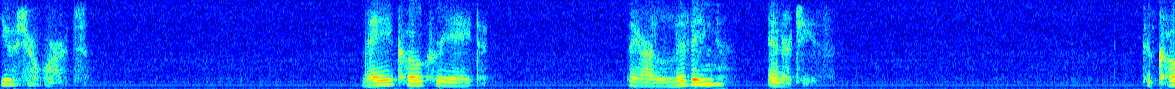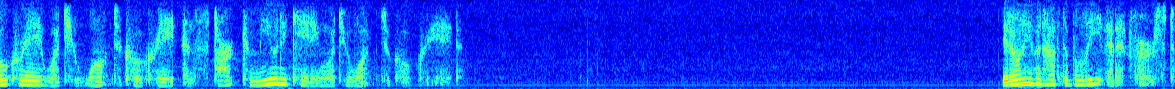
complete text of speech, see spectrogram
Use your words. They co-create they are living energies. To co-create what you want to co-create and start communicating what you want to co-create. You don't even have to believe it at first.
